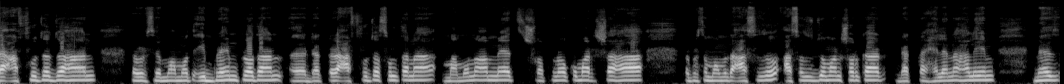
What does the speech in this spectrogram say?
আফরুজা জাহান, তারপর হচ্ছে মোহাম্মদ ইব্রাহিম প্রধান ডক্টর আফরুজা সুলতানা, মামুন আহমেদ, স্বপ্ন কুমার সাহা, তারপর হচ্ছে মোহাম্মদ আসাদু- আসাদুজ্জামান সরকার, ডাক্তার হেলেনা হালিম, মেজ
